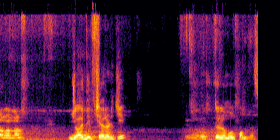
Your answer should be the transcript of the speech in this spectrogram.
আমার নাম? জয়দীপ চ্যাটার্জি তৃণমূল কংগ্রেস।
